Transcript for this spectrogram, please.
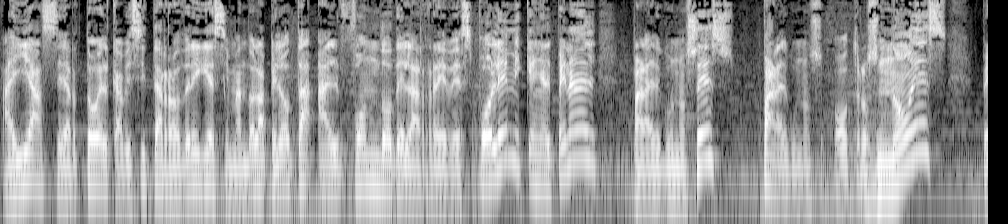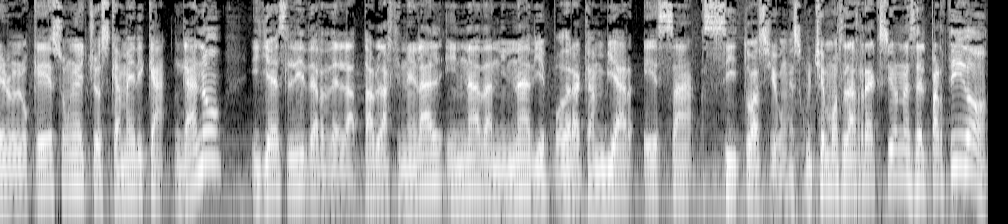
ahí acertó el cabecita Rodríguez y mandó la pelota al fondo de las redes. Polémica en el penal, para algunos es, para algunos otros no es pero lo que es un hecho es que América ganó y ya es líder de la tabla general y nada ni nadie podrá cambiar esa situación. Escuchemos las reacciones del partido.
